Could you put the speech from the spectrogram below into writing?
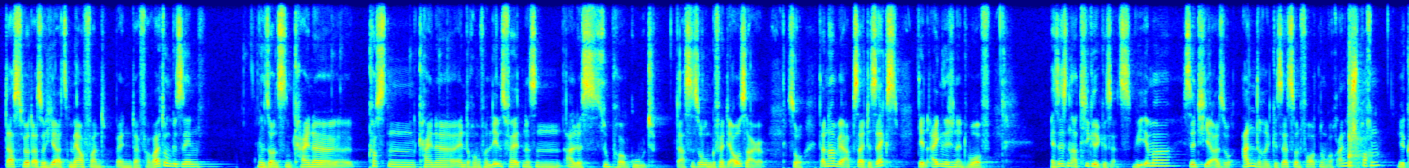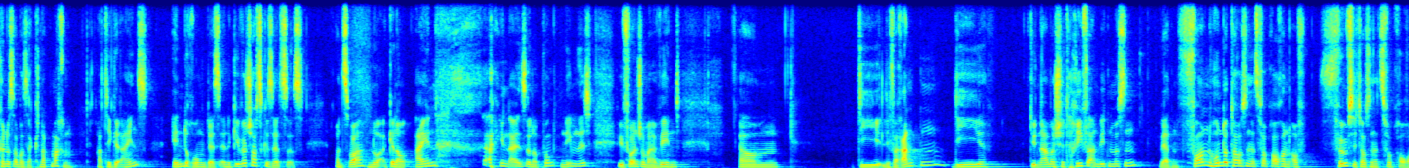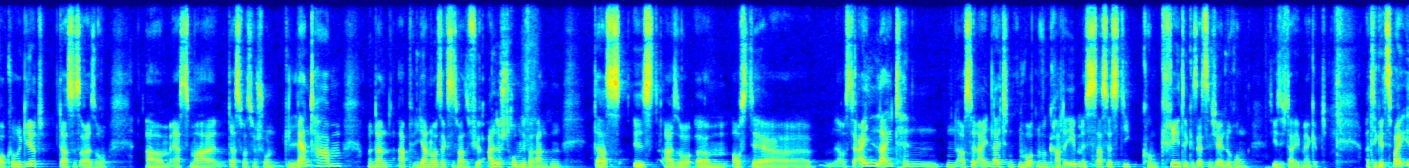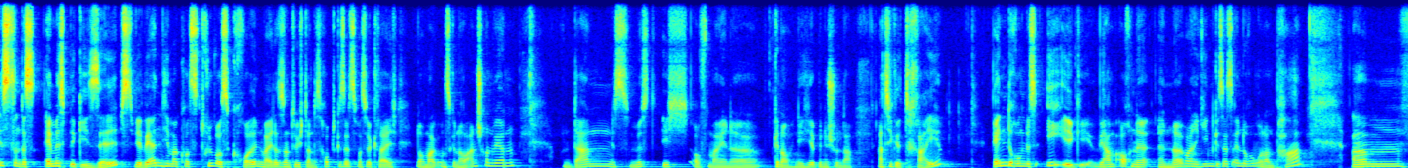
Das wird also hier als Mehraufwand bei der Verwaltung gesehen. Ansonsten keine Kosten, keine Änderung von Lebensverhältnissen, alles super gut. Das ist so ungefähr die Aussage. So, dann haben wir ab Seite 6 den eigentlichen Entwurf. Es ist ein Artikelgesetz. Wie immer sind hier also andere Gesetze und Verordnungen auch angesprochen. Wir können es aber sehr knapp machen. Artikel 1, Änderung des Energiewirtschaftsgesetzes. Und zwar nur genau ein, ein einzelner Punkt, nämlich, wie vorhin schon mal erwähnt, ähm, die Lieferanten, die dynamische Tarife anbieten müssen, werden von 100.000 Netzverbrauchern auf 50.000 Netzverbraucher korrigiert. Das ist also ähm, erstmal das, was wir schon gelernt haben. Und dann ab Januar 26 für alle Stromlieferanten. Das ist also ähm, aus, der, äh, aus, der einleitenden, aus den einleitenden Worten von gerade eben, ist das jetzt die konkrete gesetzliche Änderung, die sich da eben ergibt. Artikel 2 ist dann das MSBG selbst. Wir werden hier mal kurz drüber scrollen, weil das ist natürlich dann das Hauptgesetz, was wir gleich nochmal uns genauer anschauen werden. Und dann, jetzt müsste ich auf meine, genau, nee, hier bin ich schon da. Artikel 3, Änderung des EEG. Wir haben auch eine Erneuerbare Energiengesetzänderung oder ein paar. Ähm,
